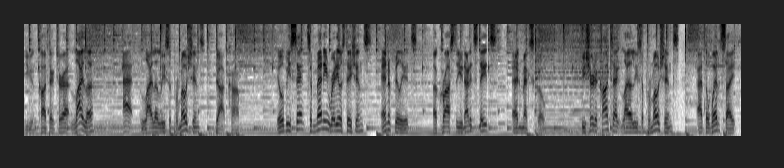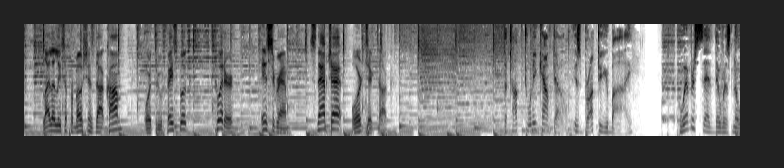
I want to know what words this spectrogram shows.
you can contact her at Lila at LilaLisaPromotions.com. It will be sent to many radio stations and affiliates across the United States and Mexico. Be sure to contact Lila Lisa Promotions at the website lilalisapromotions.com or through Facebook, Twitter, Instagram, Snapchat, or TikTok. The Top 20 Countdown is brought to you by Whoever said there was no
